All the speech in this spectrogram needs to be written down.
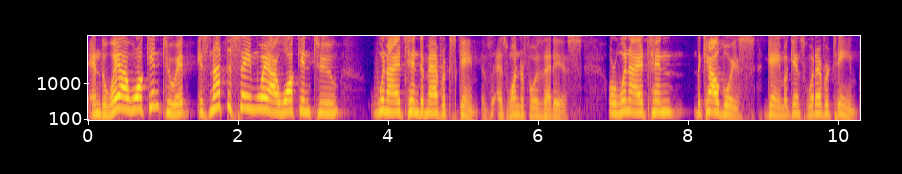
and the way I walk into it is not the same way I walk into when I attend a Mavericks game, as wonderful as that is, or when I attend the Cowboys game against whatever team,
